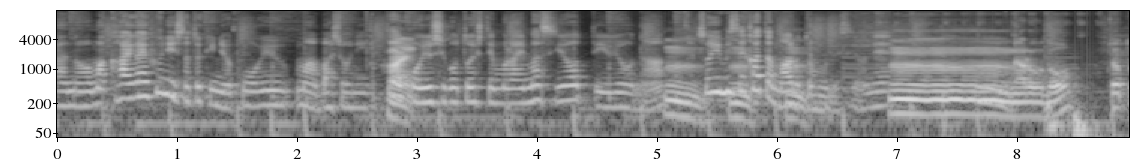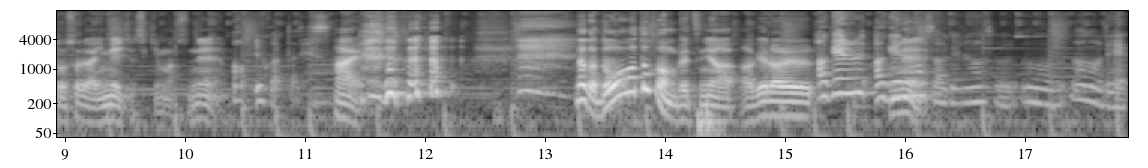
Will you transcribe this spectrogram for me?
あのまあ、海外赴任した時にはこういう、まあ、場所に行って、はい。こういう仕事をしてもらいますよっていうような、うんそういう見せ方もあると思うんですよね。うーん。なるほど。ちょっとそれはイメージつきますね。あよかったです。はい なんか動画とかも別にあ上げられる。あげるあげれます、ねあげれます、うん、なので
